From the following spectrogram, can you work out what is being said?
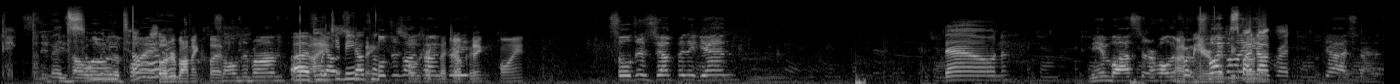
Pick the meds all so over the point. Soldier bombing cliff. Soldier bomb. Uh, How much scout, scouts Soldiers on Soldier concrete. jumping point. Soldiers jumping again. Down. Me and Blaster are holding I'm here Spy with you, Spy dog red. Gosh darn it.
